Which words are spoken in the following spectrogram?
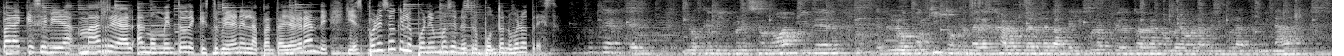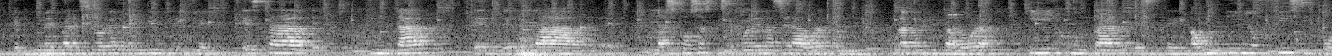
para que se viera más real al momento de que estuvieran en la pantalla grande. Y es por eso que lo ponemos en nuestro punto número 3. Lo que me impresionó a mí ver, lo poquito que me dejaron ver de la película, porque yo todavía no veo la película terminada, me pareció realmente increíble. Esta, eh, juntar eh, eh, la- las cosas que se pueden hacer ahora con una computadora y juntar este, a un niño físico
